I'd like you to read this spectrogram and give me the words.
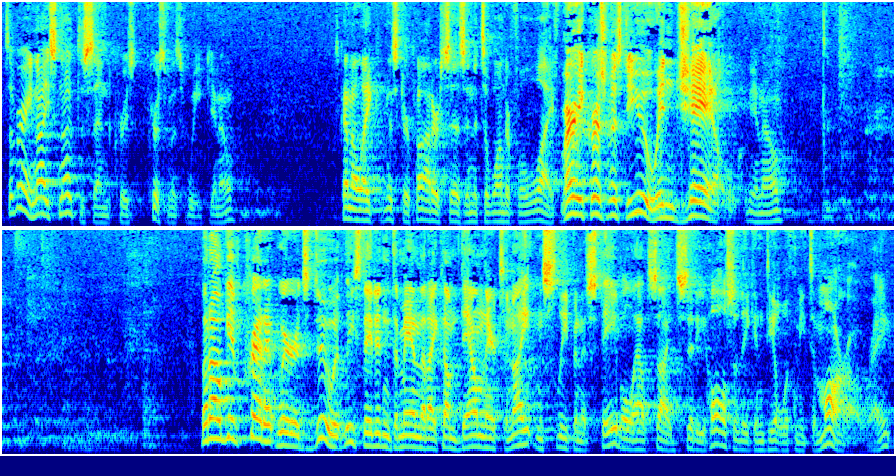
It's a very nice note to send Christmas week, you know It's kind of like Mr. Potter says in It's a Wonderful Life Merry Christmas to you in jail, you know. But I'll give credit where it's due. At least they didn't demand that I come down there tonight and sleep in a stable outside City Hall so they can deal with me tomorrow, right?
